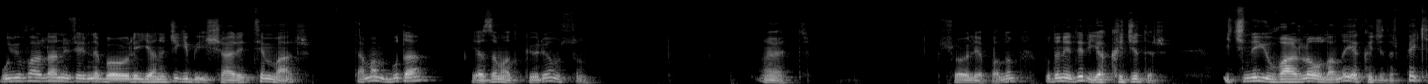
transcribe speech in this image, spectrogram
Bu yuvarlağın üzerinde böyle yanıcı gibi işaretim var. Tamam bu da yazamadık görüyor musun? Evet. Şöyle yapalım. Bu da nedir? Yakıcıdır. İçinde yuvarlağı olan da yakıcıdır. Peki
